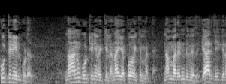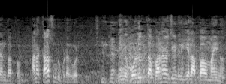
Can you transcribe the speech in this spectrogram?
கூட்டணி இருக்கக்கூடாது. நானும் கூட்டணி வைக்கல. நான் எப்போ வைக்க மாட்டேன். நம்ம ரெண்டு பேர். யார் ஜெயிக்கிறான்னு பார்ப்போம். ஆனா காசு கொடுக்க கூடாது ஓட்டு. நீங்க கொழுத்தா பணம் வச்சுக்கிட்டு இருக்கீங்களா அப்பாவும் மைனும்.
